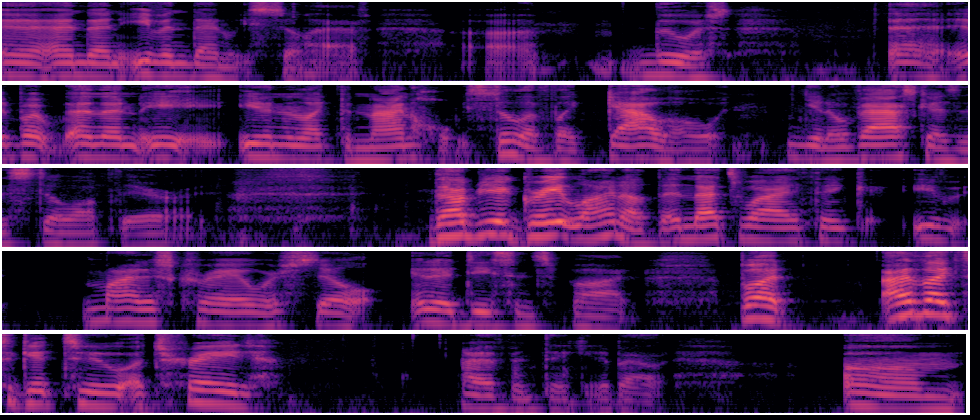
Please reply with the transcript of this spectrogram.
eh, and then even then we still have uh, Lewis. Uh, but and then even in like the nine hole, we still have like Gallo. You know, Vazquez is still up there. That'd be a great lineup, and that's why I think even minus Correa, we're still in a decent spot. But I'd like to get to a trade I've been thinking about. Um,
